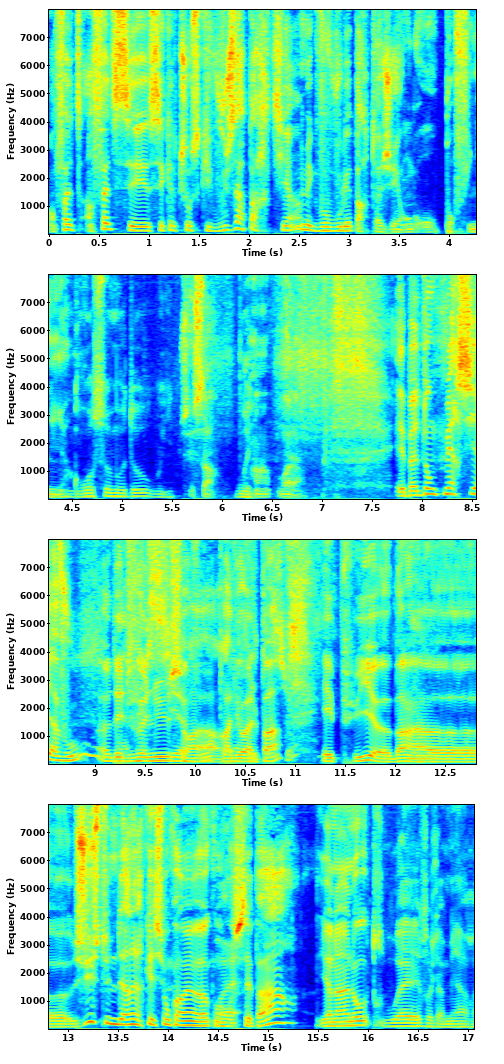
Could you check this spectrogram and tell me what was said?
en fait, en fait, c'est c'est quelque chose qui vous appartient, mais que vous voulez partager, en gros, pour finir. Grosso modo, oui. C'est ça. Oui. hein, voilà. Et ben donc merci à vous d'être Bah, venu sur Radio Alpa. Et puis ben juste une dernière question quand même avant qu'on Ouais. se sépare. Il y en a un autre. Ouais, voilà, mais un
